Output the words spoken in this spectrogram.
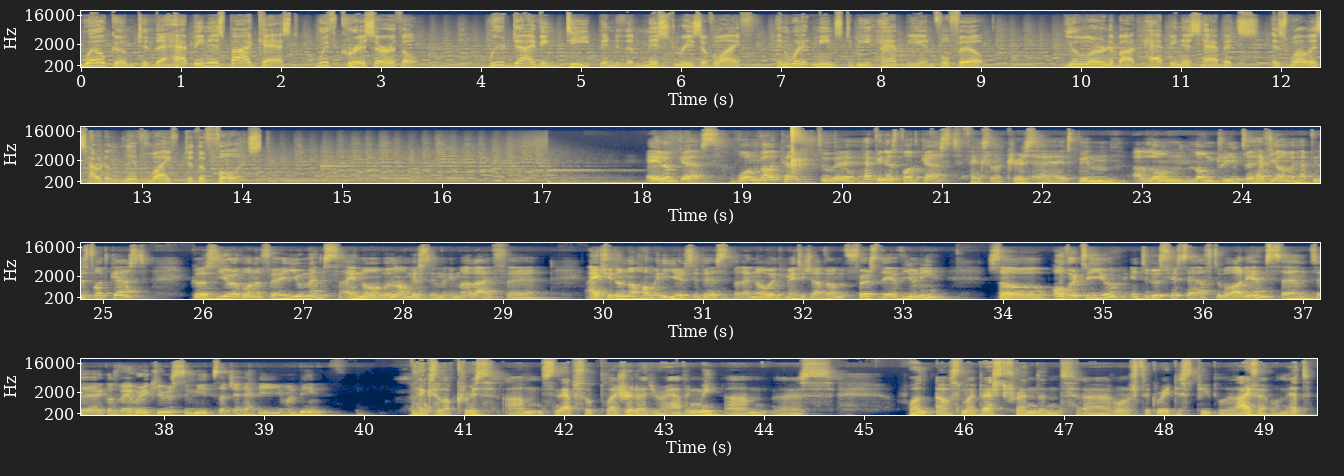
Welcome to the Happiness Podcast with Chris Erthel. We're diving deep into the mysteries of life and what it means to be happy and fulfilled. You'll learn about happiness habits as well as how to live life to the fullest. Hey Lukas, warm welcome to the Happiness Podcast. Thanks a lot, Chris. Uh, it's been a long, long dream to have you on the Happiness Podcast because you're one of the humans I know the longest in, in my life. Uh, I actually don't know how many years it is, but I know we met each other on the first day of uni. So over to you. Introduce yourself to the audience, and because uh, we're very curious to meet such a happy human being. Thanks a lot, Chris. Um, it's an absolute pleasure that you're having me. Um, as one of my best friend and uh, one of the greatest people that I've ever met.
